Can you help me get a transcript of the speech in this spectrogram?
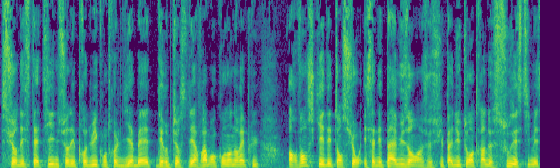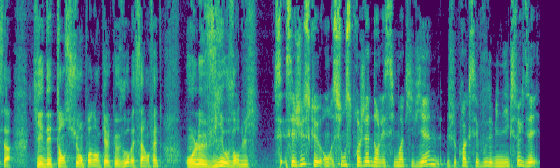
sur des statines, sur des produits contre le diabète, des ruptures, c'est-à-dire vraiment qu'on n'en aurait plus. En revanche, qu'il y ait des tensions, et ça n'est pas amusant, hein, je ne suis pas du tout en train de sous-estimer ça, qu'il y ait des tensions pendant quelques jours, et ça, en fait, on le vit aujourd'hui. C'est juste que si on se projette dans les six mois qui viennent, je crois que c'est vous, Dominique qui disait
